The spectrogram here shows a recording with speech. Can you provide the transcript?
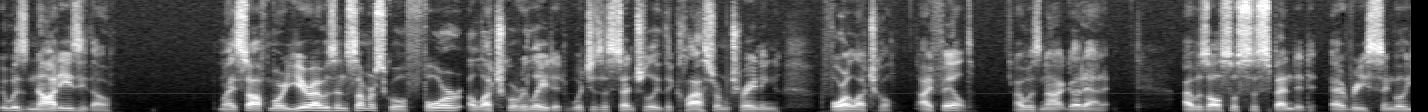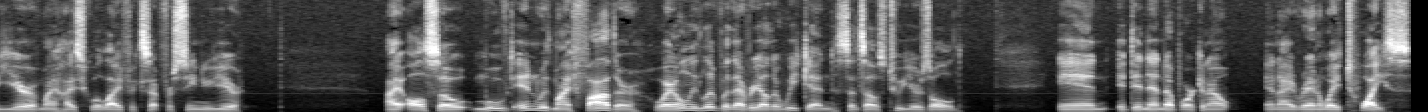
It was not easy, though. My sophomore year, I was in summer school for electrical related, which is essentially the classroom training for electrical. I failed. I was not good at it. I was also suspended every single year of my high school life except for senior year. I also moved in with my father, who I only lived with every other weekend since I was two years old. And it didn't end up working out, and I ran away twice.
